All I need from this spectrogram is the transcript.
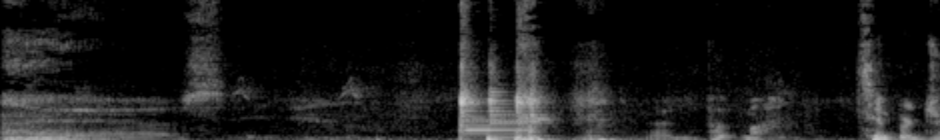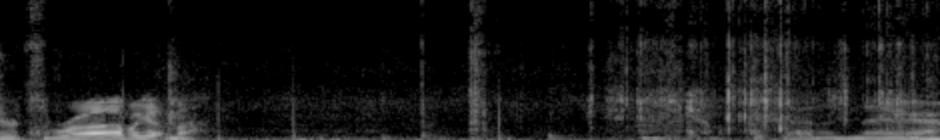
Uh, put my temperature throb. I got my. Just kind of put that in there.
